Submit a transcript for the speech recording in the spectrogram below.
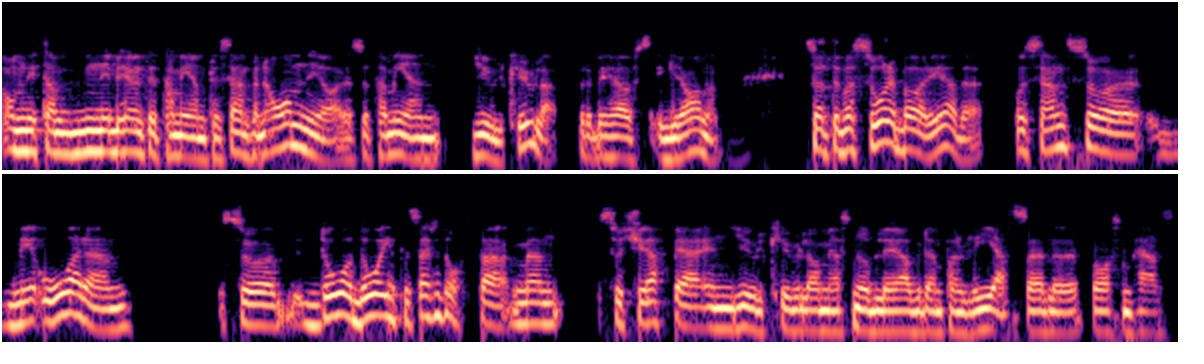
om ni, ta, ni behöver inte ta med en present, men om ni gör det så ta med en julkula, för det behövs i granen. Så att det var så det började. Och sen så med åren, så då och då, inte särskilt ofta, men så köper jag en julkula om jag snubblar över den på en resa eller vad som helst.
